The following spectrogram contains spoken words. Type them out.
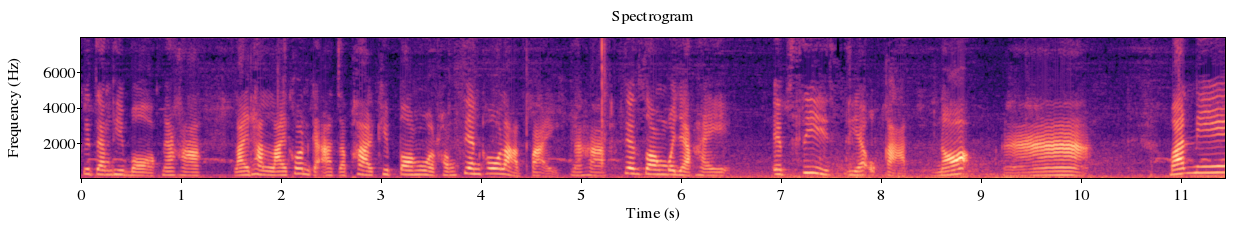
คือจังที่บอกนะคะหลายท่านหลายคนก็อาจจะพลาดคลิปตองหวดของเซียนโคลาดไปนะคะเซียนซองบ่อยากให้ FC เสียโอกาสเนาะอ่าวันนี้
